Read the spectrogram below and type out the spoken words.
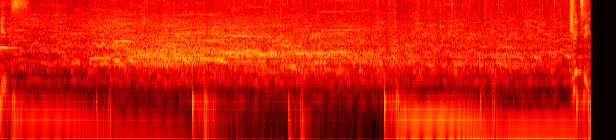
is... Kitty.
